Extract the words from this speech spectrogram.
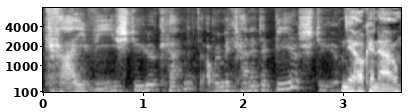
keine Weinsteuer kennen, aber wir kennen eine Biersteuer. Ja, genau.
